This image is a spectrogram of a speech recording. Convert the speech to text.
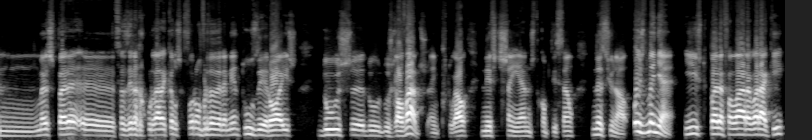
um, mas para uh, fazer recordar aqueles que foram verdadeiramente os heróis dos, uh, do, dos galvados em Portugal nestes 100 anos de competição nacional. Hoje de manhã, e isto para falar agora aqui,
